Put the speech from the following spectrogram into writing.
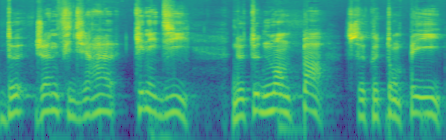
de John Fitzgerald Kennedy. Ne te demande pas ce que ton pays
